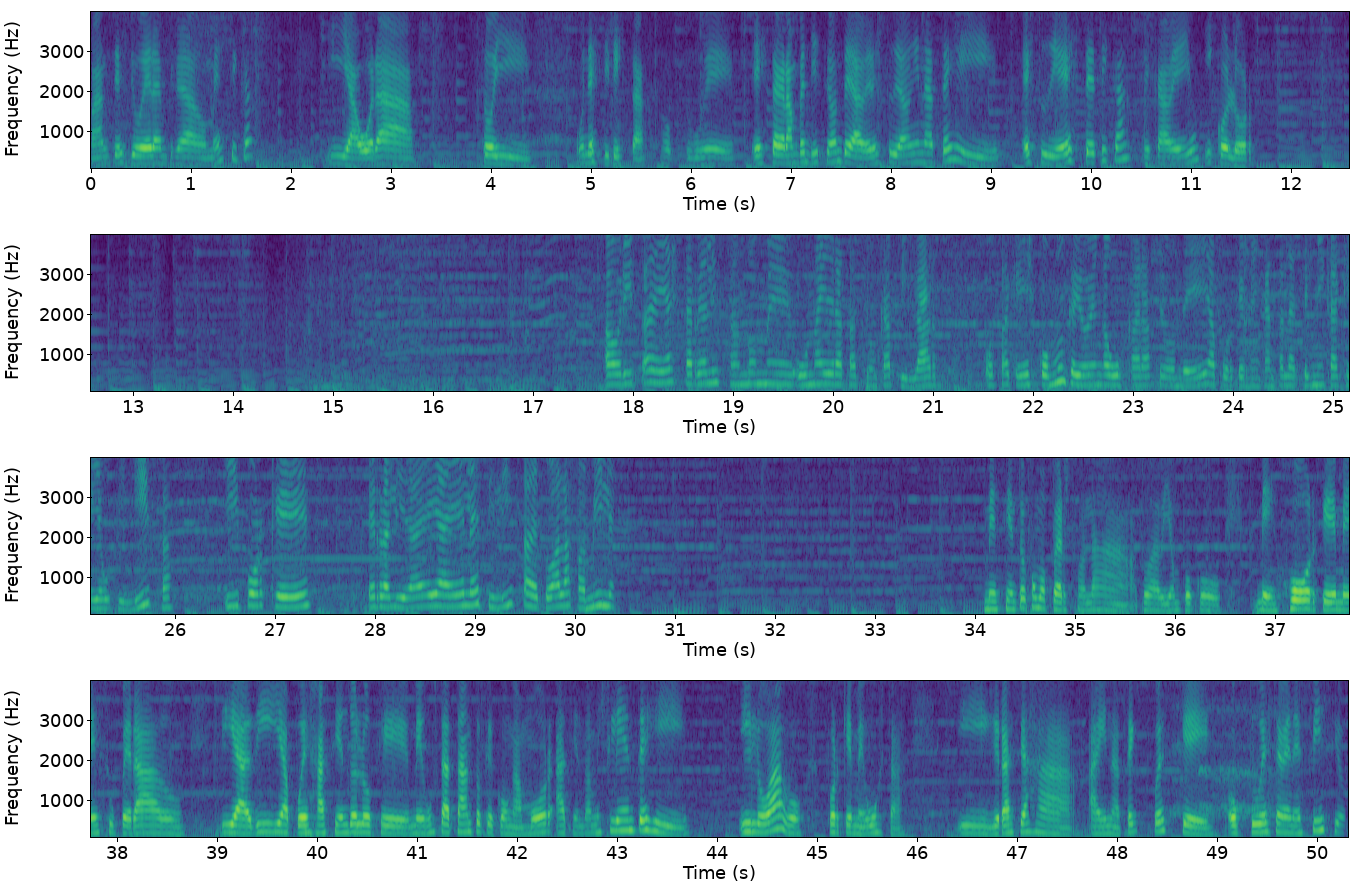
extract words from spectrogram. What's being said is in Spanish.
Antes yo era empleada doméstica y ahora soy un estilista. Obtuve esta gran bendición de haber estudiado en INATES y estudié estética de cabello y color. Ahorita ella está realizándome una hidratación capilar, cosa que es común que yo venga a buscar hacia donde ella porque me encanta la técnica que ella utiliza y porque en realidad ella es la estilista de toda la familia. Me siento como persona todavía un poco mejor, que me he superado día a día, pues haciendo lo que me gusta tanto que con amor atiendo a mis clientes y, lo hago porque me gusta. Y gracias a, a Inatec pues que obtuve este beneficio.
